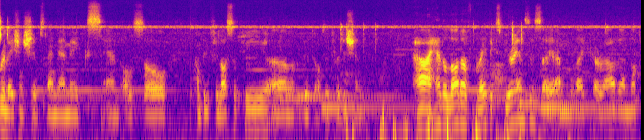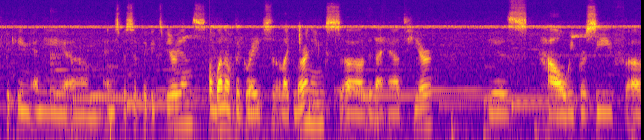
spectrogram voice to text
relationships, dynamics, and also complete philosophy uh, of the tradition. Uh, I had a lot of great experiences. I am like rather not picking any um, any specific experience. One of the great like learnings uh, that I had here is how we perceive uh,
